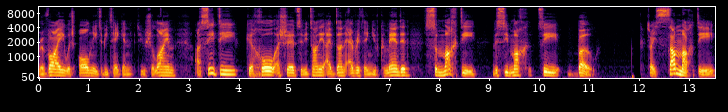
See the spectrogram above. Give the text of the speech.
Revai, which all need to be taken to Shalim. Asiti kechol asher tzivitani. I've done everything you've commanded. Samachti v'simachti bo. Sorry, samachti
